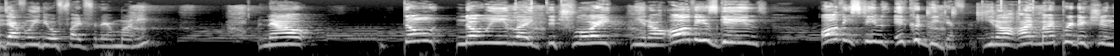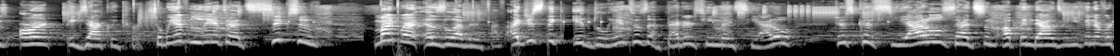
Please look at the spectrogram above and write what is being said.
to definitely do a fight for their money. Now, don't knowing like Detroit, you know, all these games, all these teams, it could be different. You know, I, my predictions aren't exactly correct. So we have Atlanta at six and my part is 11 and 5. I just think Atlanta's a better team than Seattle just because Seattle's had some up and downs and you can never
